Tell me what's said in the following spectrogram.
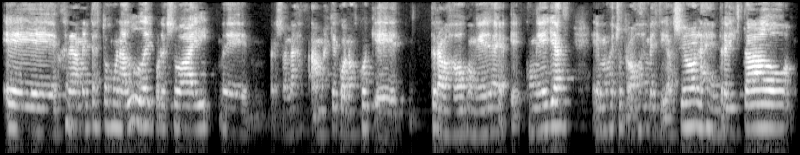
eh, generalmente esto es una duda y por eso hay eh, personas, además que conozco, que he trabajado con, eh, con ellas, hemos hecho trabajos de investigación, las he entrevistado,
